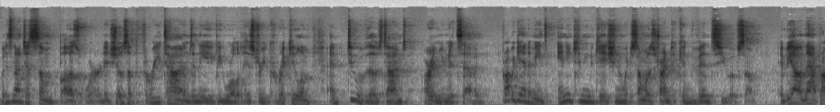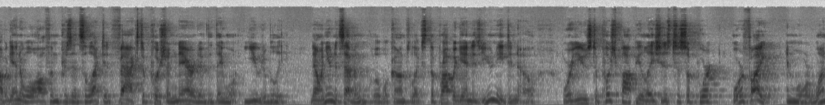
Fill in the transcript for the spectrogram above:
But it's not just some buzzword, it shows up three times in the AP World History curriculum, and two of those times are in Unit 7. Propaganda means any communication in which someone is trying to convince you of something. And beyond that, propaganda will often present selected facts to push a narrative that they want you to believe. Now, in Unit 7, Global Conflicts, the propagandas you need to know were used to push populations to support or fight in World War I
